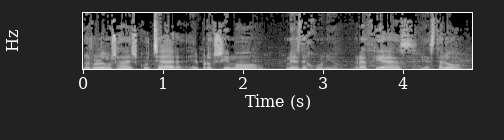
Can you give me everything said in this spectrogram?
nos volvemos a escuchar el próximo mes de junio. Gracias y hasta luego.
